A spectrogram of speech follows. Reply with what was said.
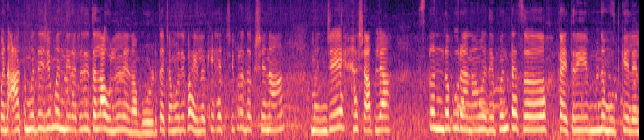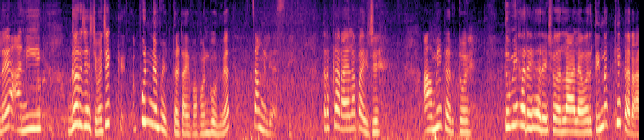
पण आतमध्ये जे मंदिराचं तिथं लावलेलं आहे ना बोर्ड त्याच्यामध्ये पाहिलं की ह्याची प्रदक्षिणा म्हणजे अशा आपल्या स्कंद पुराणामध्ये पण त्याचं काहीतरी नमूद केलेलं आहे आणि गरजेची म्हणजे पुण्य भेटतं टाईप आपण बोलूयात. चांगली असते. तर करायला पाहिजे. आम्ही करतोय. तुम्ही हरिहरेश्वरला आल्यावरती नक्की करा.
